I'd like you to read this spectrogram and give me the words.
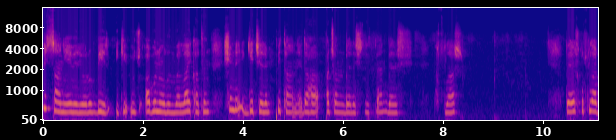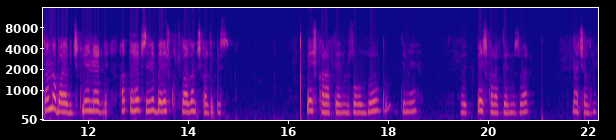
3 saniye veriyorum. 1, 2, 3 abone olun ve like atın. Şimdi geçelim. Bir tane daha açalım beleşlikten. Beleş kutular. Beleş kutulardan da bayağı bir çıkıyor. Nerede? Hatta hepsini beleş kutulardan çıkardık biz. 5 karakterimiz oldu. Değil mi? Evet 5 karakterimiz var. Açalım.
